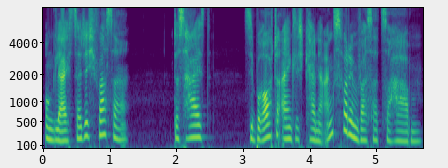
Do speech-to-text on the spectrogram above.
und gleichzeitig Wasser. Das heißt, sie brauchte eigentlich keine Angst vor dem Wasser zu haben.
